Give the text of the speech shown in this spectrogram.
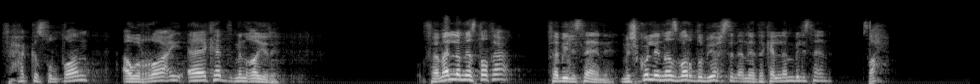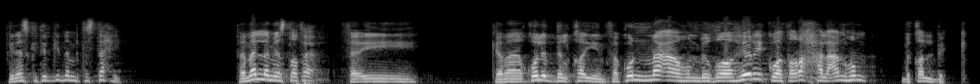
في حق السلطان أو الراعي آكد من غيره. فمن لم يستطع فبلسانه. مش كل الناس برضو بيحسن أن يتكلم بلسانه. صح؟ في ناس كتير جدا بتستحي. فمن لم يستطع فإيه؟ كما يقول ابن القيم فكن معهم بظاهرك وترحل عنهم بقلبك.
